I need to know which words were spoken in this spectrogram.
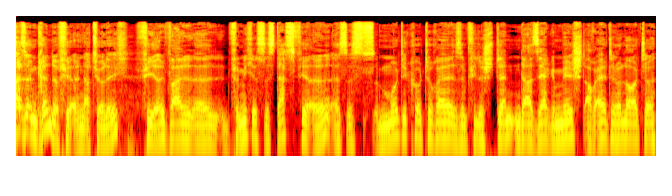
Also im Grindeviertel natürlich viel, weil äh, für mich ist es das Viertel. Es ist multikulturell, es sind viele Ständen da, sehr gemischt, auch ältere Leute,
